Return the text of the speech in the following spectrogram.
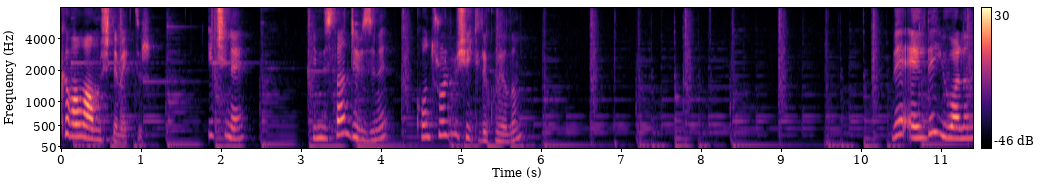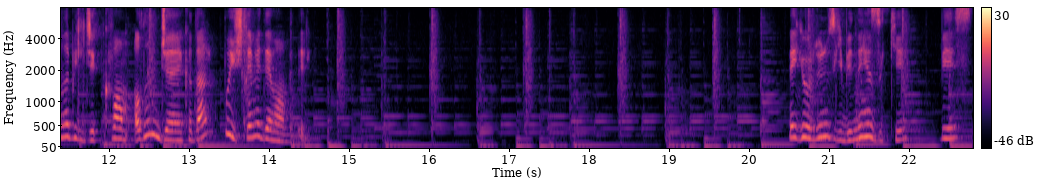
kıvam almış demektir. İçine Hindistan cevizini kontrollü bir şekilde koyalım. Ve elde yuvarlanabilecek kıvam alıncaya kadar bu işleme devam edelim. Ve gördüğünüz gibi ne yazık ki biz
